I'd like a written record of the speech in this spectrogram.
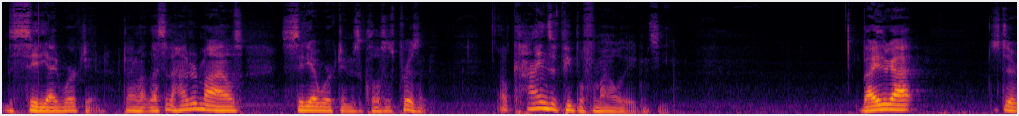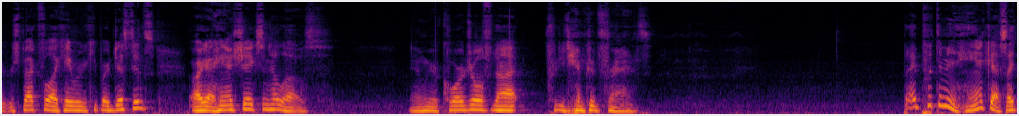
the city I'd worked in. I'm talking about less than 100 miles. The city I worked in was the closest prison. All kinds of people from my old agency. But I either got just respectful, like, hey, we're to keep our distance, or I got handshakes and hellos. And we were cordial, if not pretty damn good friends. But I put them in handcuffs. I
